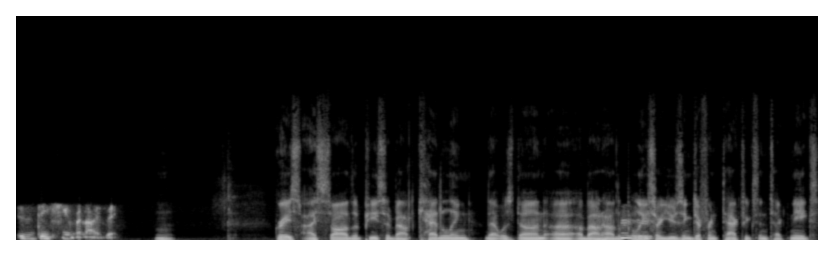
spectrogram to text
is dehumanizing. Grace, I saw the piece about kettling that was done uh, about how the mm-hmm. police are using different tactics and techniques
